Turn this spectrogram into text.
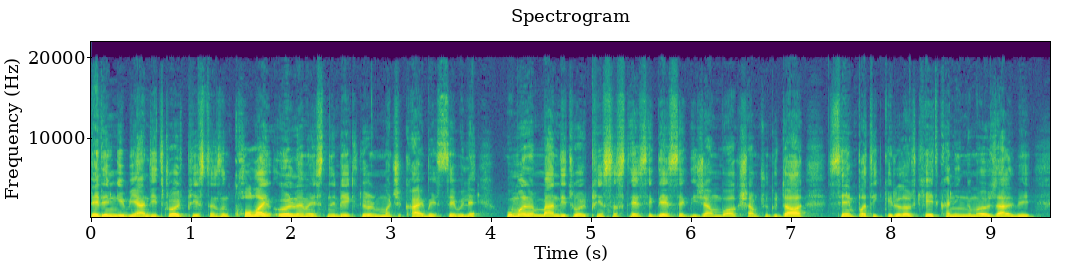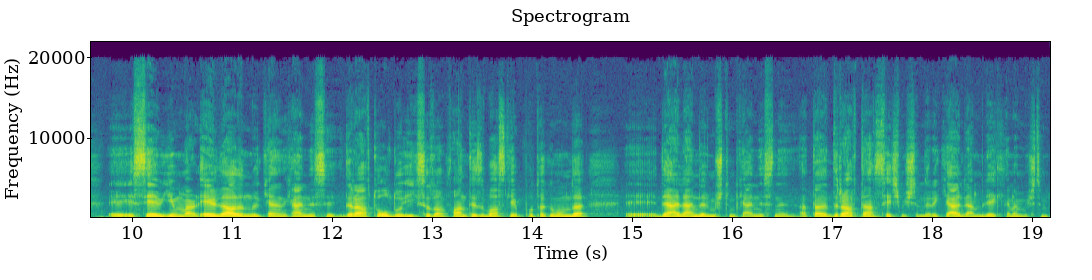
dediğim gibi yani Detroit Pistons'ın kolay ölmemesini bekliyorum maçı kaybetse bile. Umarım ben Detroit Pistons'ı destek destekleyeceğim bu akşam çünkü daha sempatik geliyorlar. Kate Cunningham'a özel bir e, sevgim var. Evladımdır kendisi. Draft olduğu ilk sezon fantezi basketbol takımımda e, değerlendirmiştim kendisini. Hatta drafttan seçmiştim direkt. Yerden bile eklememiştim.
